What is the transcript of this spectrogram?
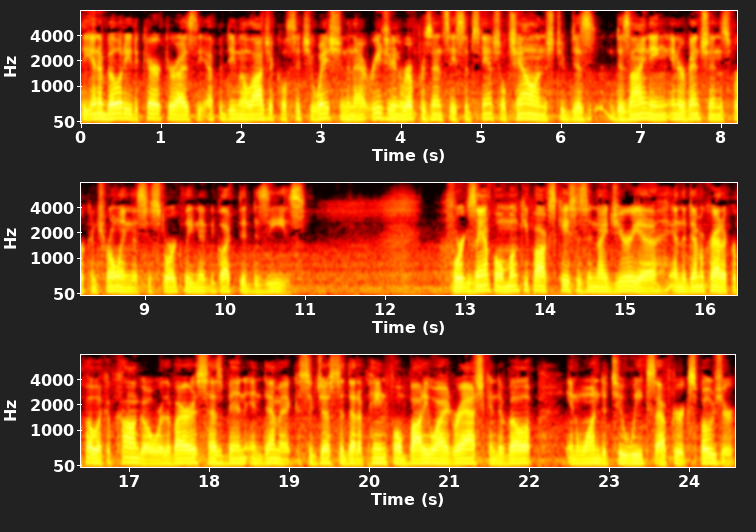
The inability to characterize the epidemiological situation in that region represents a substantial challenge to des- designing interventions for controlling this historically neglected disease. For example, monkeypox cases in Nigeria and the Democratic Republic of Congo, where the virus has been endemic, suggested that a painful body wide rash can develop in one to two weeks after exposure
